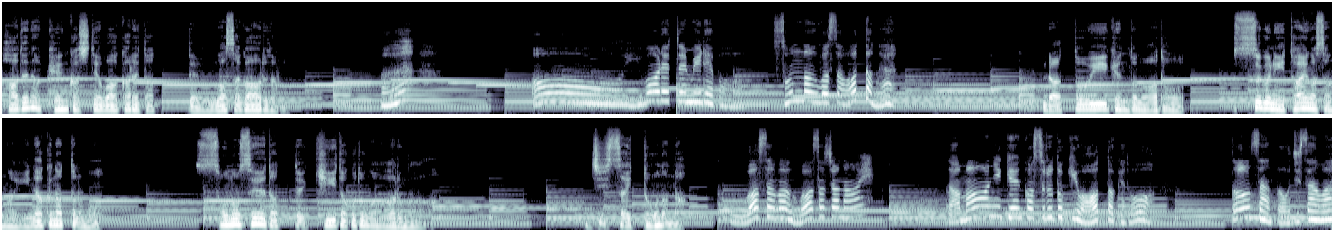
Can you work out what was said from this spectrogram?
派手な喧嘩して別れたって噂があるだろえ？あー言われてみればそんな噂あったね。ラッドウィーケンドの後すぐにタイガさんがいなくなったのもそのせいだって聞いたことがあるが実際どうなんだ？噂は噂じゃない？たまーに喧嘩する時はあったけど父さんとおじさんは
